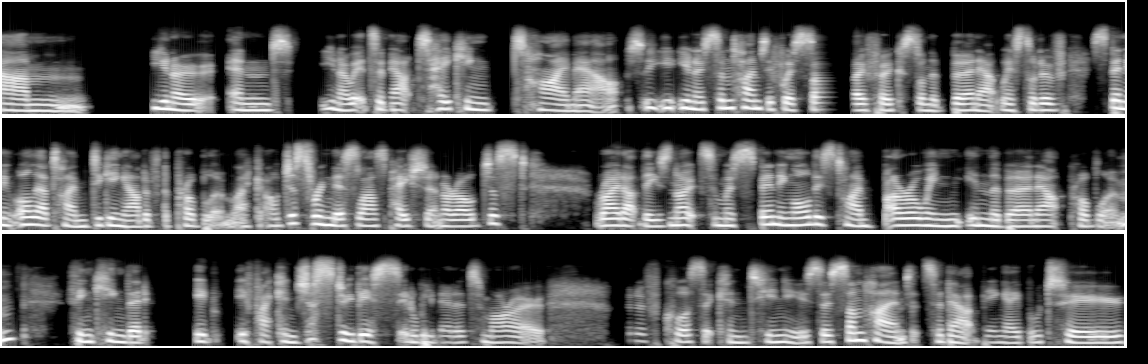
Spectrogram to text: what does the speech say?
Um, you know, and you know, it's about taking time out. You, you, know, sometimes if we're so focused on the burnout, we're sort of spending all our time digging out of the problem. Like, I'll just ring this last patient or I'll just write up these notes. And we're spending all this time burrowing in the burnout problem, thinking that it, if I can just do this, it'll be better tomorrow. But of course, it continues. So sometimes it's about being able to,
